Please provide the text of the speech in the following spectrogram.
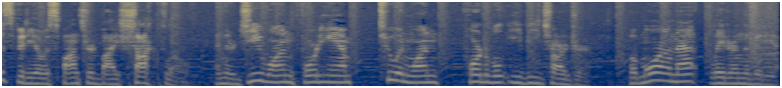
This video is sponsored by ShockFlo and their G1 40 amp 2-in-1 portable EV charger. But more on that later in the video.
